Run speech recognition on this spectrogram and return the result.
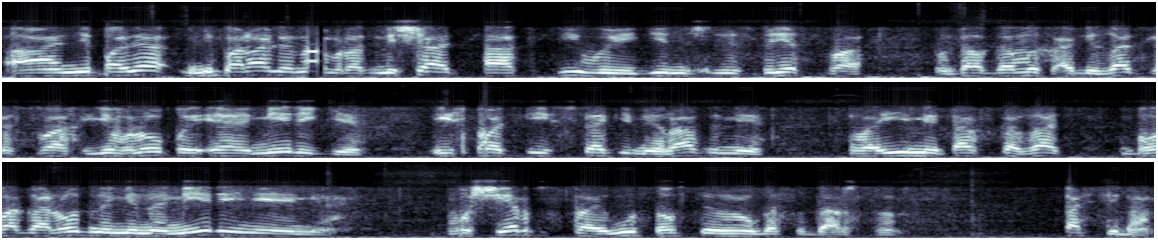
а не, поля, не пора ли нам размещать активы и денежные средства в долговых обязательствах Европы и Америки и спать их всякими разными своими, так сказать, благородными намерениями? В ущерб своему собственному государству. Спасибо.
